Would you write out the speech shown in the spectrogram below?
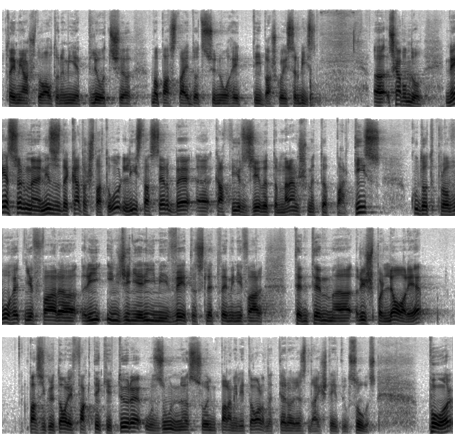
të themi ashtu, autonomi e plotë që më pastaj do të synohej t'i bashkohej Serbisë. Çka po ndodh? Nesër me 24 tetor, lista serbe ka thirrë zgjedhje të mrenshme të partisë, ku do të provohet një farë riinxhinierimi i vetes, le të themi një farë tentim rishpërlarje, pasi kryetari faktik i tyre u zu në sulm paramilitar dhe terrorist ndaj shtetit të Kosovës. Por,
